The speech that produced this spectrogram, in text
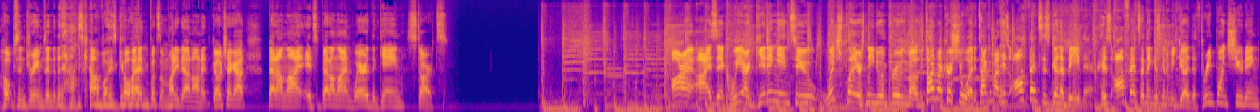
hopes and dreams into the Dallas Cowboys, go ahead and put some money down on it. Go check out Bet Online. It's Bet Online where the game starts. All right, Isaac, we are getting into which players need to improve the most. We talked about Christian Wood. We talked about his offense is going to be there. His offense, I think, is going to be good. The three point shooting,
